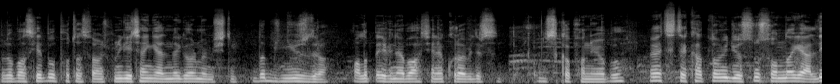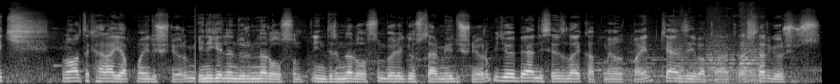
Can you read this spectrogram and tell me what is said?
Burada basketbol potası varmış. Bunu geçen geldiğimde görmemiştim. Bu da 1100 lira. Alıp evine bahçene kurabilirsin. Nasıl kapanıyor bu? Evet Decathlon videosunun sonuna geldik. Bunu artık her ay yapmayı düşünüyorum. Yeni gelen ürünler olsun, indirimler olsun böyle göstermeyi düşünüyorum. Videoyu beğendiyseniz like atmayı unutmayın. Kendinize iyi bakın arkadaşlar. Görüşürüz.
